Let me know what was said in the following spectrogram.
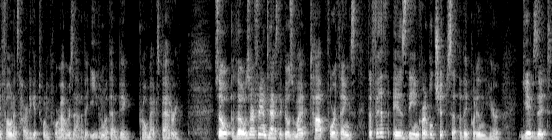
iPhone, it's hard to get 24 hours out of it, even with that big Pro Max battery. So those are fantastic. Those are my top four things. The fifth is the incredible chipset that they put in here gives it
